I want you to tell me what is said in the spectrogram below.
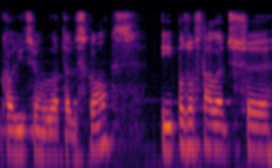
koalicją obywatelską i pozostałe trzy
